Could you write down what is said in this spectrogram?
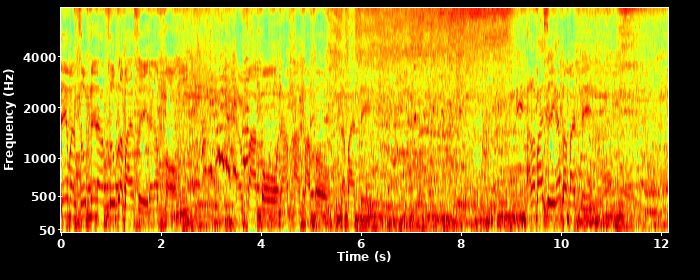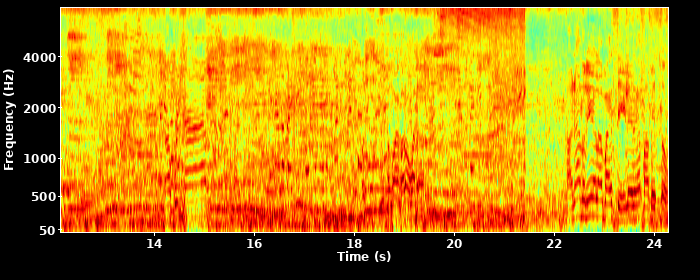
นี้มันซุ้มนี่นะครับซุ้มระบายสีนะครับของแอลฟาโปนะครับอัลฟาโประบายสีอะระบายสีครับระบายสีขอบคุณครับระบายเขาลงวันเหรอเอาหน้าตัวนี้ระบายสีเลยนะครับพาไปส่ง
